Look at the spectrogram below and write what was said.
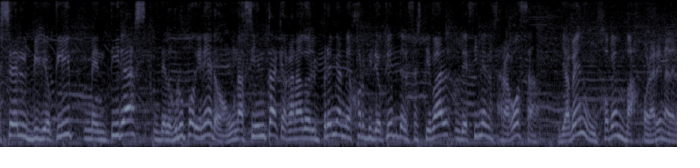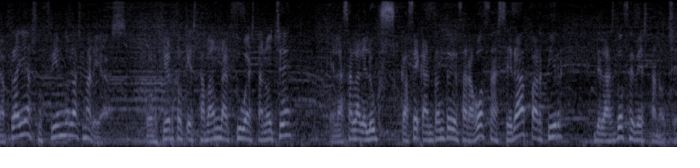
Es el videoclip Mentiras del Grupo Dinero, una cinta que ha ganado el premio al mejor videoclip del Festival de Cine de Zaragoza. Ya ven, un joven bajo la arena de la playa sufriendo las mareas. Por cierto que esta banda actúa esta noche en la sala deluxe Café Cantante de Zaragoza. Será a partir de las 12 de esta noche.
